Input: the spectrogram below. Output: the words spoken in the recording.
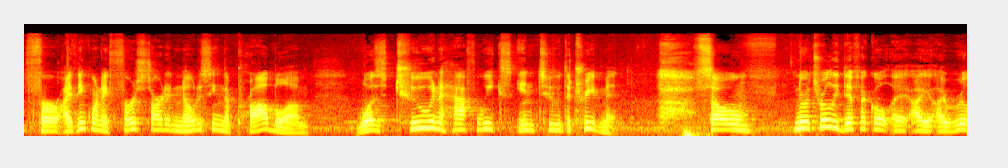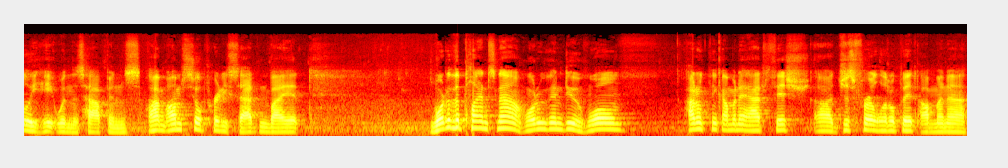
for, I think when I first started noticing the problem, was two and a half weeks into the treatment. So, You know, it's really difficult. I, I, I really hate when this happens. I'm, I'm still pretty saddened by it. What are the plans now? What are we going to do? Well, I don't think I'm going to add fish uh, just for a little bit. I'm going to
